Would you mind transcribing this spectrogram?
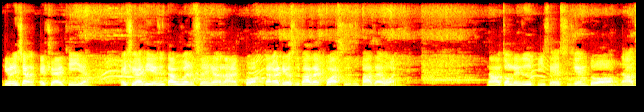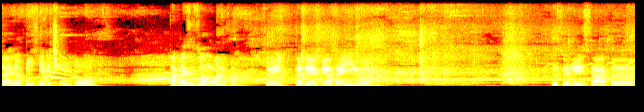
有点像 H I T 啊，H I T 也是大部分的时间要拿来挂，大概六十趴在挂，四十趴在玩，然后重点就是比谁时间多，然后再来就比谁的钱多，大概是这种玩法，所以大家也不要太意外。这是黑鲨的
